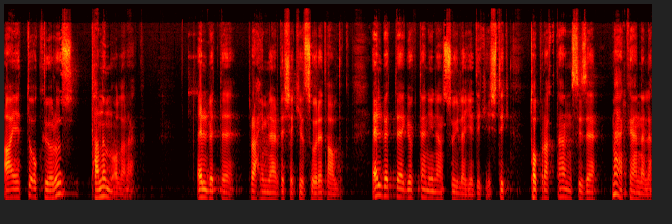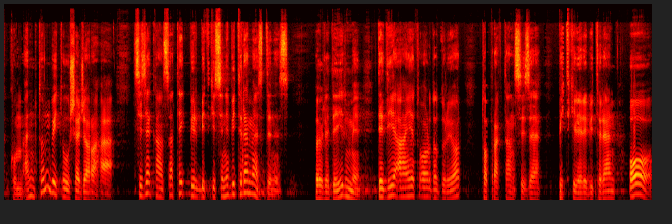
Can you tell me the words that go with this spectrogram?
ayette okuyoruz tanım olarak. Elbette rahimlerde şekil suret aldık. Elbette gökten inen suyla yedik içtik. Topraktan size مَا كَانَ لَكُمْ اَنْ تُنْبِتُوا شَجَرَهَا Size kalsa tek bir bitkisini bitiremezdiniz. Öyle değil mi? Dediği ayet orada duruyor. Topraktan size bitkileri bitiren o.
